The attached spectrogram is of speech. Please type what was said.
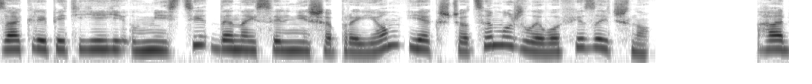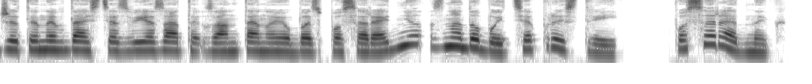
Закріпіть її в місці, де найсильніше прийом, якщо це можливо фізично. Гаджети не вдасться зв'язати з антеною безпосередньо, знадобиться пристрій. Посередник.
